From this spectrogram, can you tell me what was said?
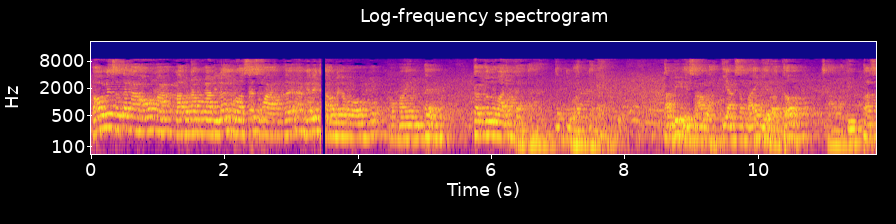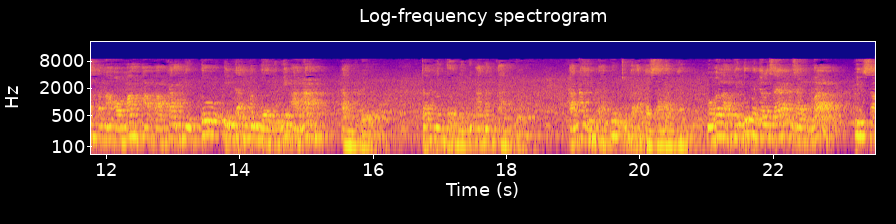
oleh setengah oma laporan pengadilan proses waktu akhirnya oleh apa-apa main teh kekeluargaan kekeluargaan tapi dia salah. Yang sebaik dia salah. Hibah setengah omah apakah itu tidak mendolimi anak kandung? Dan mendolimi anak kandung karena hibah pun juga ada syaratnya. Moga lah itu penyelesaian bisa dua, bisa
